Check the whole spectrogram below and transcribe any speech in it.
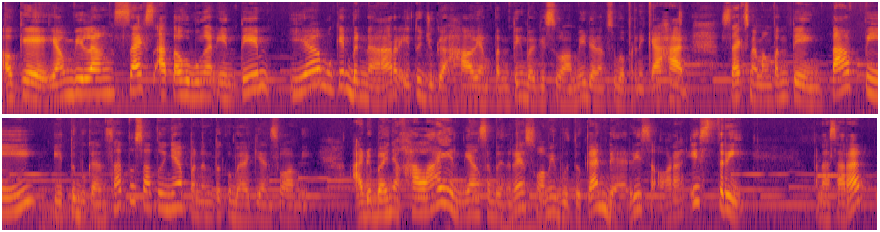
Oke, yang bilang seks atau hubungan intim, ya mungkin benar itu juga hal yang penting bagi suami dalam sebuah pernikahan. Seks memang penting, tapi itu bukan satu-satunya penentu kebahagiaan suami. Ada banyak hal lain yang sebenarnya suami butuhkan dari seorang istri. Penasaran?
